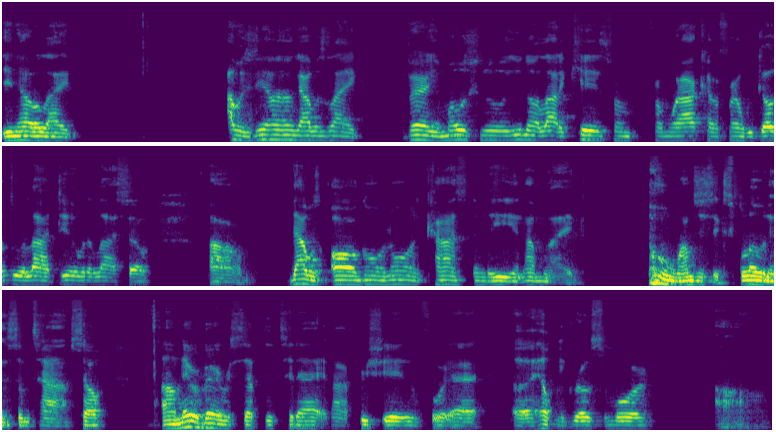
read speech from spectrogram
You know, like I was young. I was like very emotional. You know, a lot of kids from from where I come from, we go through a lot, deal with a lot. So um, that was all going on constantly, and I'm like, boom, I'm just exploding sometimes. So um, they were very receptive to that, and I appreciate them for that. Uh, helped me grow some more, um,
